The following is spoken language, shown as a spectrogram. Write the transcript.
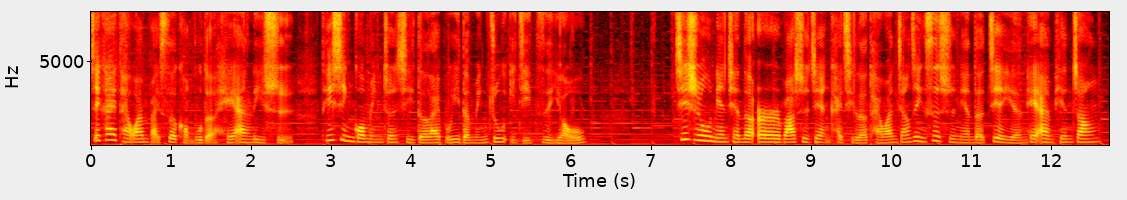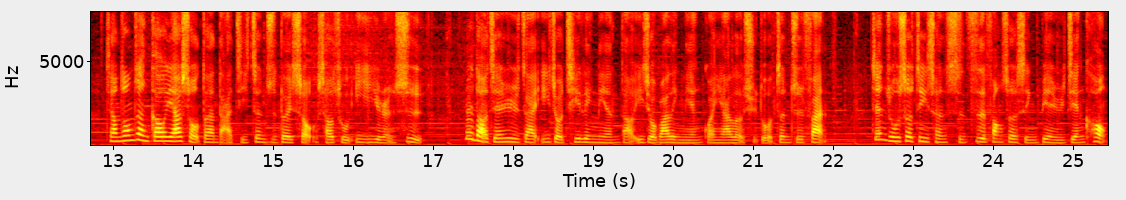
揭开台湾白色恐怖的黑暗历史，提醒国民珍惜得来不易的民主以及自由。七十五年前的二二八事件，开启了台湾将近四十年的戒严黑暗篇章。蒋中正高压手段打击政治对手，消除异议人士。绿岛监狱在一九七零年到一九八零年关押了许多政治犯，建筑设计成十字放射型，便于监控。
